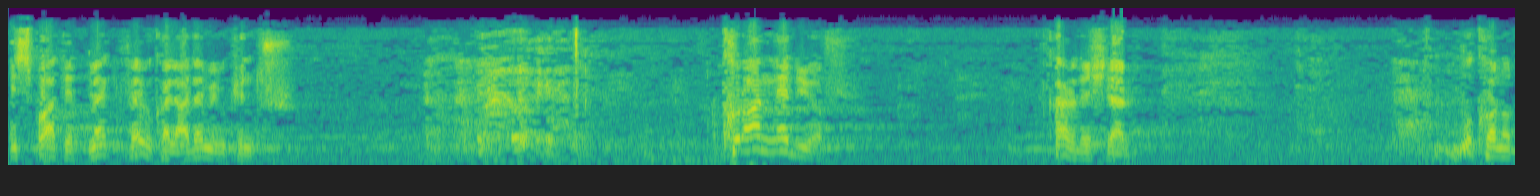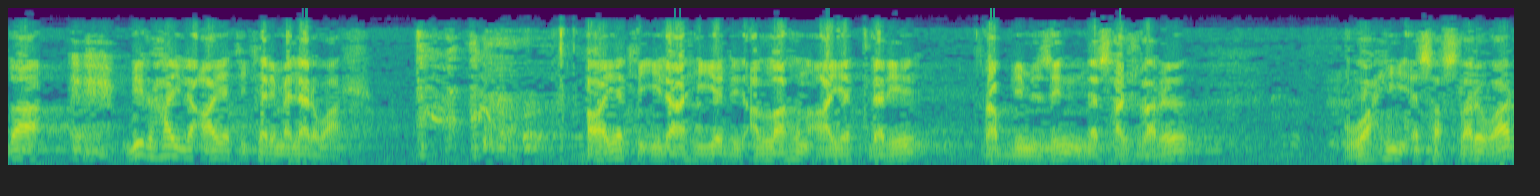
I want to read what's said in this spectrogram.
ispat etmek fevkalade mümkündür. Kur'an ne diyor? Kardeşler, bu konuda bir hayli ayet-i kerimeler var. Ayet-i ilahiyedir, Allah'ın ayetleri, Rabbimizin mesajları, vahiy esasları var.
